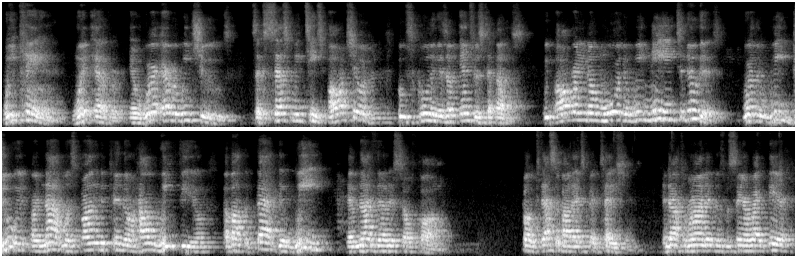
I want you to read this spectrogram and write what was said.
we can, whenever and wherever we choose, successfully teach all children whose schooling is of interest to us. We already know more than we need to do this. Whether we do it or not must finally depend on how we feel about the fact that we have not done it so far. Folks, that's about expectations. And Dr. Ron Evans was saying right there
